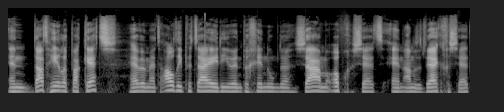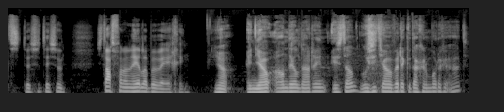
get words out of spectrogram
En dat hele pakket hebben we met al die partijen die we in het begin noemden samen opgezet en aan het werk gezet. Dus het is een start van een hele beweging. Ja, en jouw aandeel daarin is dan? Hoe ziet jouw werkdag er morgen uit?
